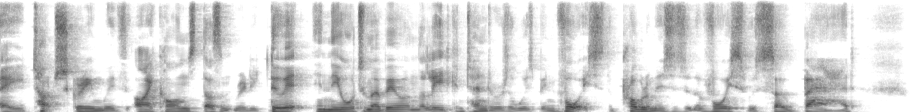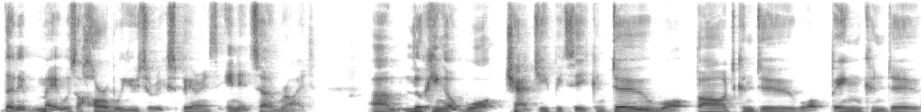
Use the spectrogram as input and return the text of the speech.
a touch screen with icons doesn't really do it in the automobile, and the lead contender has always been voice. The problem is, is that the voice was so bad that it, it was a horrible user experience in its own right. Um, looking at what ChatGPT can do, what Bard can do, what Bing can do,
